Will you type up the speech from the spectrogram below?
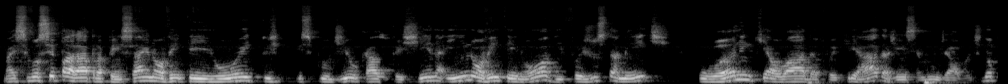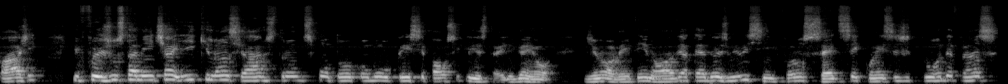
Mas se você parar para pensar, em 98 explodiu o caso Festina, e em 99 foi justamente o ano em que a UADA foi criada, a Agência Mundial Antidopagem, e foi justamente aí que Lance Armstrong despontou como o principal ciclista. Ele ganhou de 99 até 2005. Foram sete sequências de Tour de France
